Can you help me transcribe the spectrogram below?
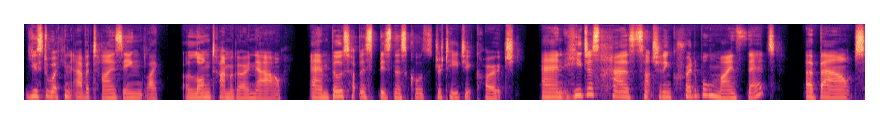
used to work in advertising like a long time ago now and built up this business called Strategic Coach. And he just has such an incredible mindset about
